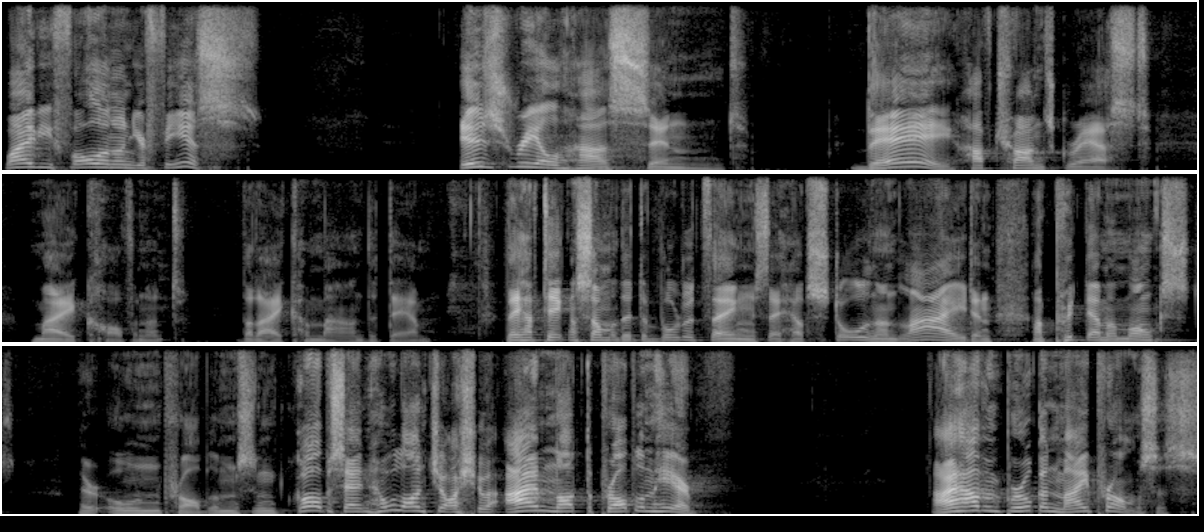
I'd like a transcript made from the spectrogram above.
Why have you fallen on your face? Israel has sinned. They have transgressed my covenant that I commanded them. They have taken some of the devoted things, they have stolen and lied and, and put them amongst their own problems. And God was saying, Hold on, Joshua, I'm not the problem here. I haven't broken my promises.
